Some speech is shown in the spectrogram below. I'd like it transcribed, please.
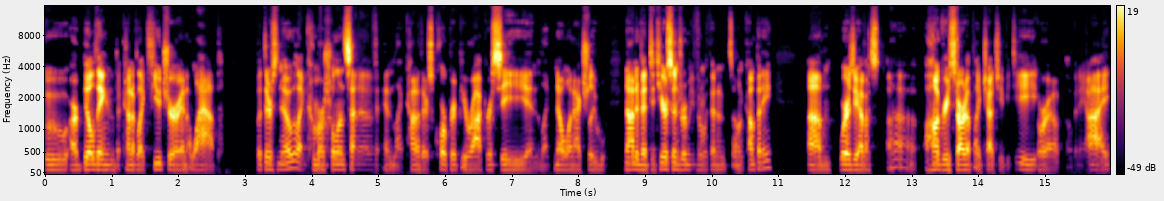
who are building the kind of like future in a lab but there's no like commercial incentive and like kind of there's corporate bureaucracy and like no one actually not invented here syndrome even within its own company um, whereas you have a, uh, a, hungry startup like ChatGPT or a, OpenAI,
